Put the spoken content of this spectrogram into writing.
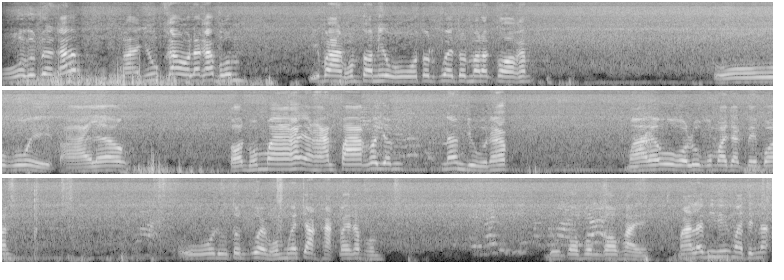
โอ้เพื่อนๆครับพายุเข้าแล้วครับ ผม ที่บ้านผมตอนนี้โอ้ต้นกล้วยต้นมะละกอครับ โอ้ยตายแล้ว ตอนผมมาให้อาหารปลาก็ยังนั่นอยู่นะครับ มาแล้วโอ้ลูกก็มาจากเตะบอลโอ้ดูต้นกล้วยผมเหมือนจะหักเลยครับผม ดูกอพงกอไผ่มาแล้วพี่พิกมาถึงแล้ว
